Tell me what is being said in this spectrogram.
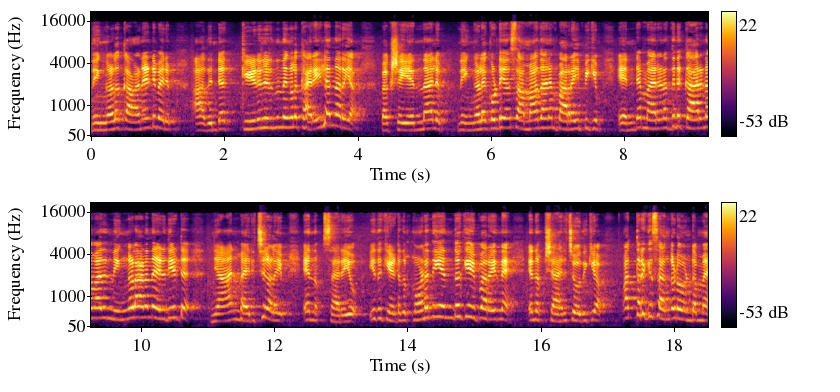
നിങ്ങൾ കാണേണ്ടി വരും. അതിന്റെ കീഴിലിരുന്ന് നിങ്ങൾ കരയില്ലെന്നറിയാം. പക്ഷെ എന്നാലും നിങ്ങളെ കൊണ്ട് ഞാൻ സമാധാനം പറയിപ്പിക്കും. എന്റെ മരണത്തിന് കാരണവാദി നിങ്ങളാണെന്ന് എഴുതിയിട്ട് ഞാൻ മരിച്ചു കളയും എന്നും സരയോ ഇത് കേട്ടതും മോളെ നീ എന്തൊക്കെയായി പറയുന്നേ? എന്നും ഷാരി ചോദിക്കുക. അത്രയ്ക്ക് സങ്കടം ഉണ്ടമ്മേ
